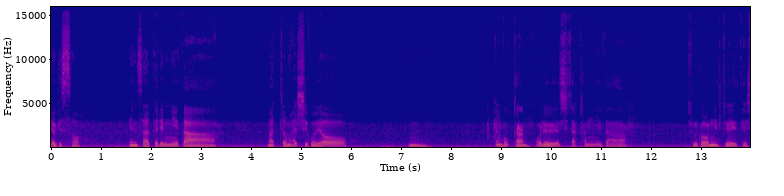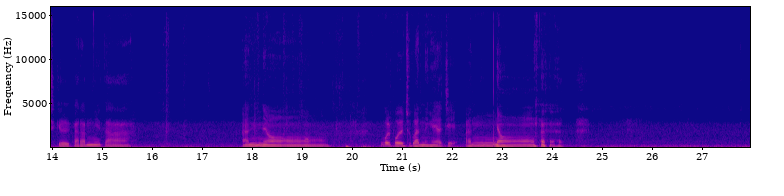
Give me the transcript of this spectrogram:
여기서 인사드립니다. 맛 좀 하시고요. 음, 행복한 월요일 시작합니다. 즐거운 일주일 되시길 바랍니다. 안녕. 이걸 보여주고 안녕해야지. 안녕.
